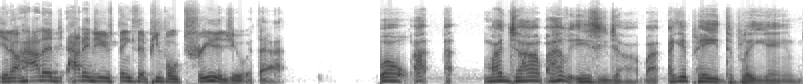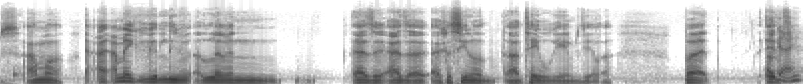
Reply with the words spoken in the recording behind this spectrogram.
You know, how did how did you think that people treated you with that? Well, I, I, my job, I have an easy job. I, I, get paid to play games. I'm a, I, I make a good living as a as a, a casino uh, table games dealer, but it's, okay,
